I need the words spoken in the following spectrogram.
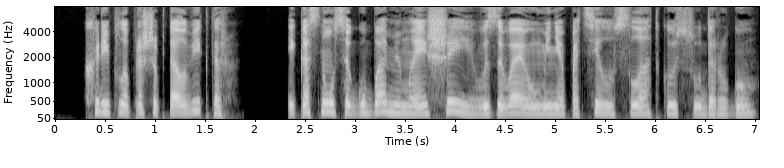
— хрипло прошептал Виктор и коснулся губами моей шеи, вызывая у меня по телу сладкую судорогу.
